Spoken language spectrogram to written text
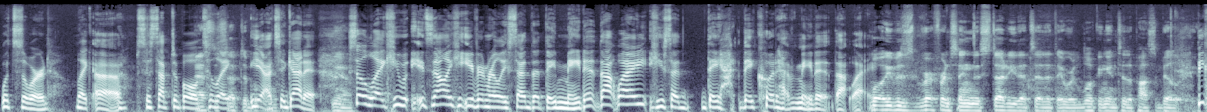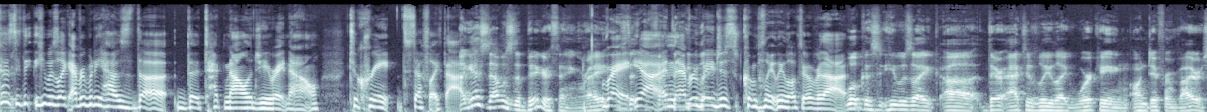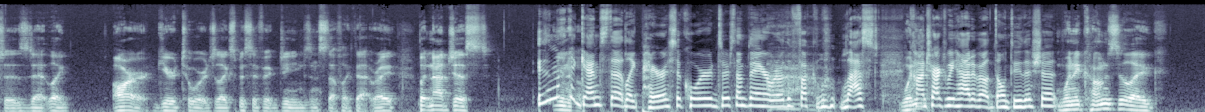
what's the word like uh susceptible As to like susceptible. yeah to get it Yeah. so like he it's not like he even really said that they made it that way he said they they could have made it that way Well, he was referencing the study that said that they were looking into the possibility. because right? he, he was like everybody has the the technology right now to create stuff like that I guess that was the bigger thing, right? Right yeah and everybody like- just completely looked over that Well, because he was like, uh, they're actively like working on different viruses that like are geared towards like specific genes and stuff like that, right? But not just. Isn't that know. against the like Paris Accords or something or whatever the fuck last When it- contract we had about don't do this shit? when it comes to like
